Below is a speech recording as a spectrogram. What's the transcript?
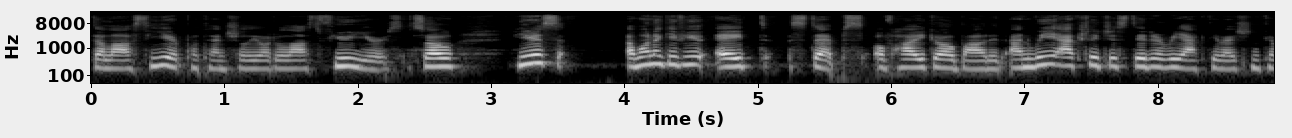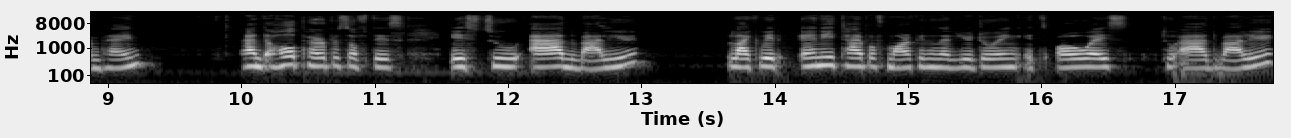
the last year potentially or the last few years. So here's I want to give you eight steps of how you go about it. And we actually just did a reactivation campaign And the whole purpose of this is to add value. Like with any type of marketing that you're doing, it's always to add value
